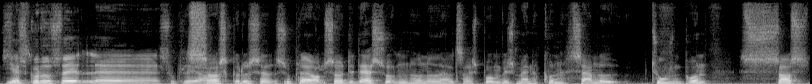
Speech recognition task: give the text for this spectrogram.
så yes. skulle du selv øh, supplere Så skal du selv supplere okay. op. Så det der 1750 pund, hvis man kun samlet 1000 pund, så,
